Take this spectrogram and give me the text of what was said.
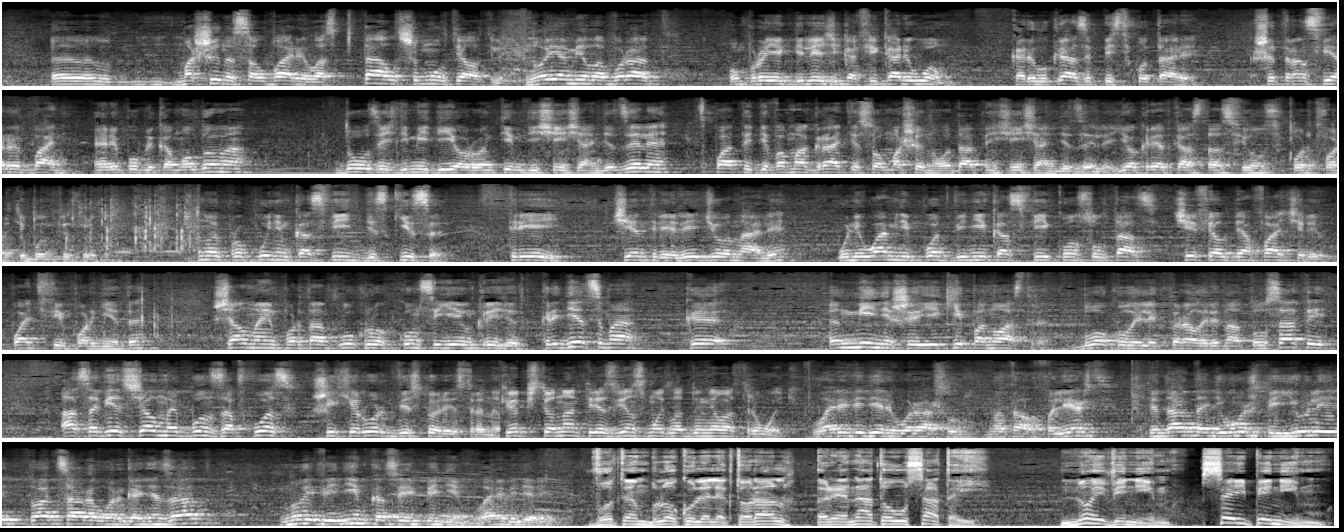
mașină salvare la spital și multe altele. Noi am elaborat un proiect de lege ca fiecare om care lucrează peste hotare și transferă bani în Republica Moldova, 20.000 de euro în timp de 5 ani de zile, poate devama gratis o mașină odată în 5 ani de zile. Eu cred că asta să fie un suport foarte bun pentru Noi propunem ca să fie deschisă trei centre regionale unde oamenii pot veni ca să fie consultați ce fel de afacere poate fi pornită și cel mai important lucru, cum să iei un credit. Credeți-mă că în mine și echipa noastră, blocul electoral Renato Usatei, a să aveți cel mai bun zavhoz și chirurg de istorie străină. Eu peste un an trebuie să vin să mă uit la dumneavoastră în ochi. La revedere orașul natal Fălești. Pe data de 11 iulie, toată țara organizat, noi venim ca să-i penim. La revedere! Votăm blocul electoral Renato Usatăi. Noi venim să-i penim.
